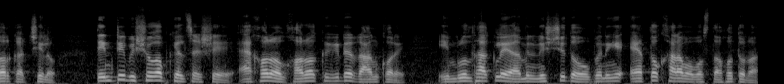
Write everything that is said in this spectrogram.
দরকার ছিল। তিনটি বিশ্বকাপ খেলছে সে এখনও ঘরোয়া ক্রিকেটে রান করে। ইমরুল থাকলে আমি নিশ্চিত ওপেনিংয়ে এত খারাপ অবস্থা হতো না।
